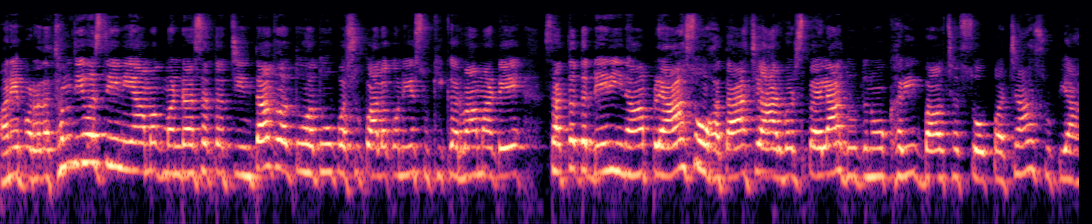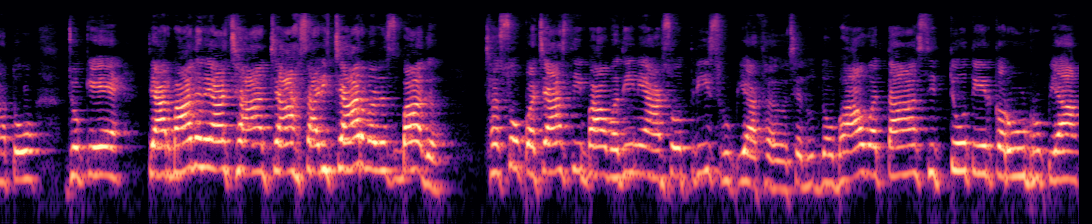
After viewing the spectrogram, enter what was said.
અને પ્રથમ દિવસથી નિયામક મંડળ સતત ચિંતા કરતું હતું પશુપાલકોને સુખી કરવા માટે સતત ડેરીના પ્રયાસો હતા. ચાર વર્ષ પહેલા દૂધનો ખરીદ ભાવ છસો પચાસ રૂપિયા હતો, જો કે ત્યારબાદ હવે આ ચા ચા, સાડી ચાર વર્ષ બાદ છસો પચાસથી ભાવ વધીને આઠસો ત્રીસ રૂપિયા થયો છે. દૂધનો ભાવ વધતા સિત્યોતેર કરોડ રૂપિયા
